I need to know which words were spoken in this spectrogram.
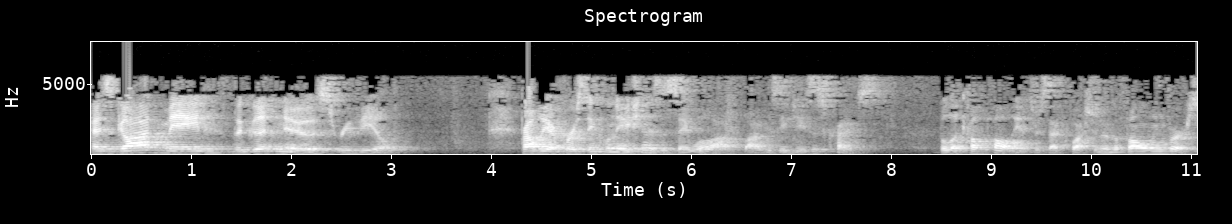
has God made the good news revealed? Probably our first inclination is to say, well, obviously Jesus Christ. But look how Paul answers that question in the following verse.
